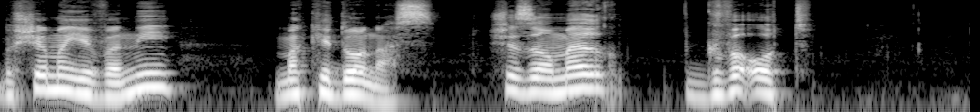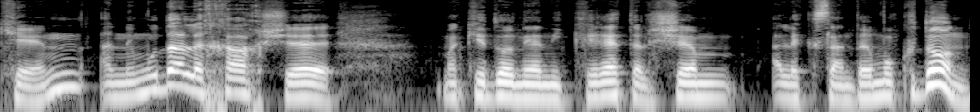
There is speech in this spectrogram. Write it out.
בשם היווני מקדונס, שזה אומר גבעות. כן, אני מודע לכך שמקדוניה נקראת על שם אלכסנדר מוקדון,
